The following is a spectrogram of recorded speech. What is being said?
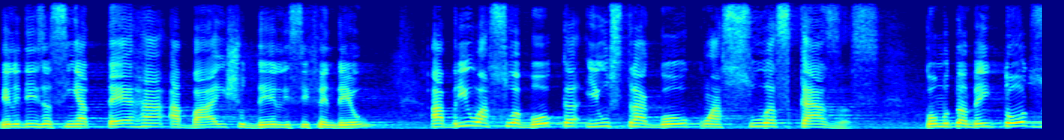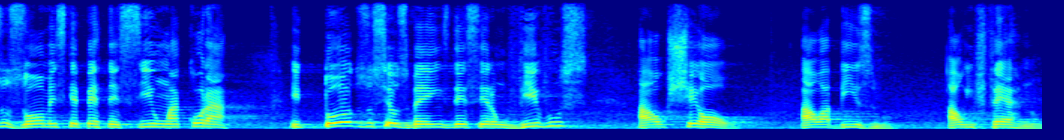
Ele diz assim: A terra abaixo dele se fendeu, abriu a sua boca e os tragou com as suas casas, como também todos os homens que pertenciam a Corá, e todos os seus bens desceram vivos ao Sheol, ao abismo, ao inferno,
